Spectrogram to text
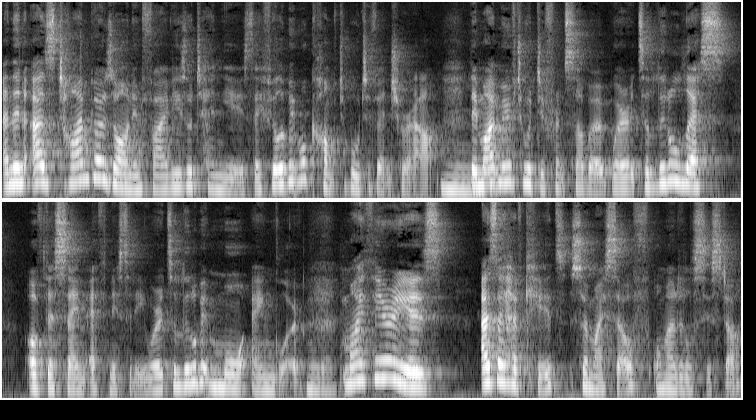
and then as time goes on in five years or 10 years, they feel a bit more comfortable to venture out. Mm. They might move to a different suburb where it's a little less of the same ethnicity, where it's a little bit more Anglo. My theory is as they have kids, so myself or my little sister,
